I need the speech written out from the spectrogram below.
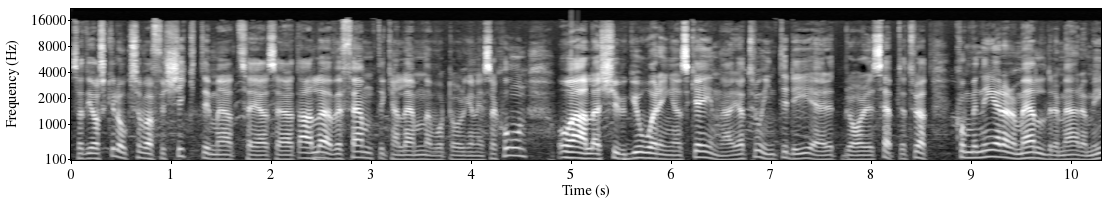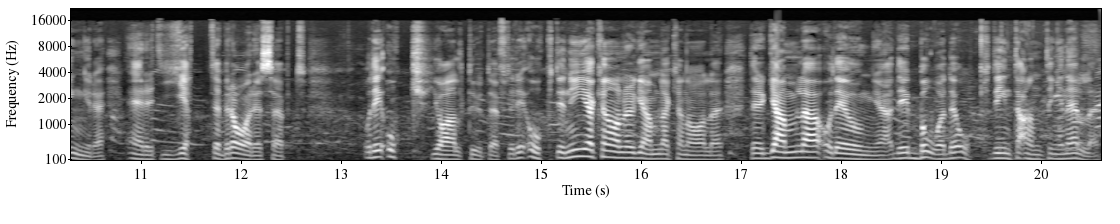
Så att jag skulle också vara försiktig med att säga så här att alla över 50 kan lämna vår organisation och alla 20-åringar ska in här. Jag tror inte det är ett bra recept. Jag tror att kombinera de äldre med de yngre är ett jättebra recept. Och det är och jag är alltid ute efter. Det är och. Det är nya kanaler och gamla kanaler. Det är gamla och det är unga. Det är både och. Det är inte antingen eller.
